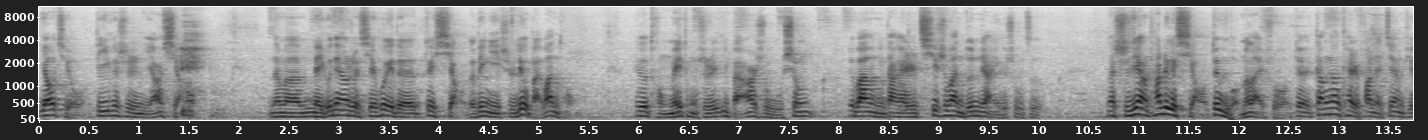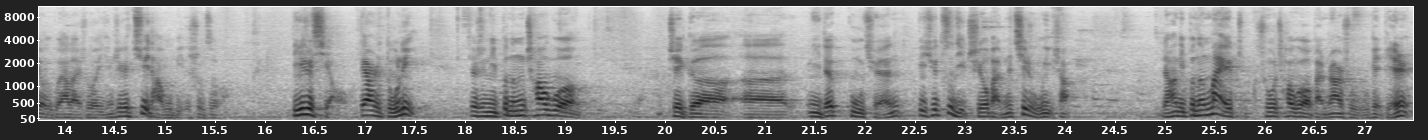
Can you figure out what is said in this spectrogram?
要求，第一个是你要小，那么美国酿酒者协会的对小的定义是六百万桶，那个桶每桶是一百二十五升。六百万桶大概是七十万吨这样一个数字，那实际上它这个小对我们来说，对刚刚开始发展精酿啤酒的国家来说，已经是一个巨大无比的数字了。第一是小，第二是独立，就是你不能超过这个呃你的股权必须自己持有百分之七十五以上，然后你不能卖出超过百分之二十五给别人，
